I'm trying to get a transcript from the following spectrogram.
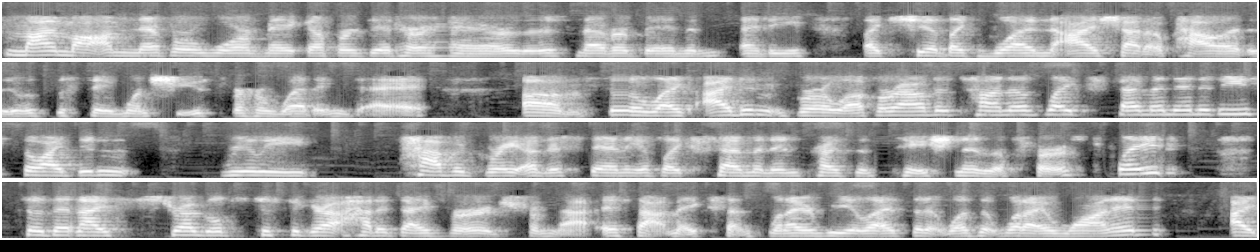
my mom never wore makeup or did her hair. There's never been any like she had like one eyeshadow palette and it was the same one she used for her wedding day. Um, so like I didn't grow up around a ton of like femininity, so I didn't really have a great understanding of like feminine presentation in the first place. So then I struggled to figure out how to diverge from that, if that makes sense. When I realized that it wasn't what I wanted, I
